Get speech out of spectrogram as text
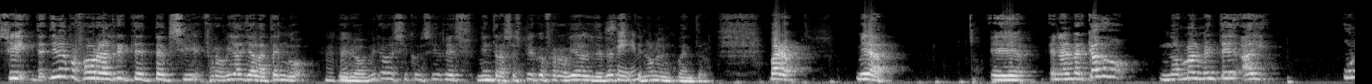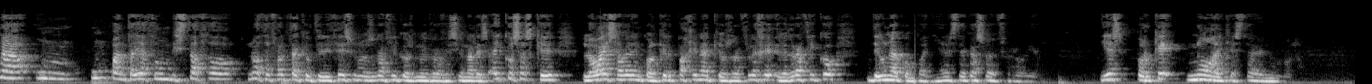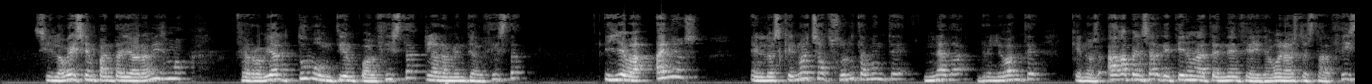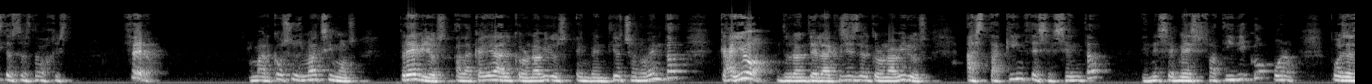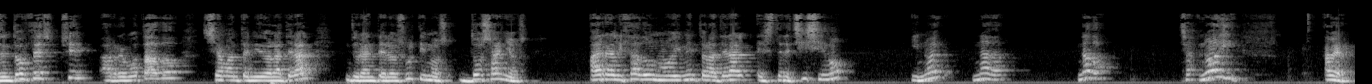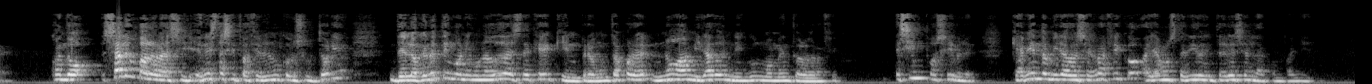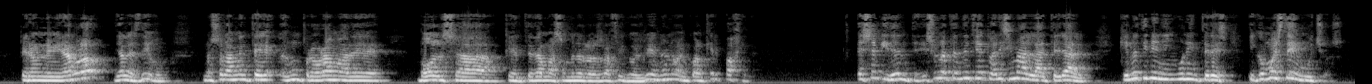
Sí, dime por favor el RIC de Pepsi. Ferrovial ya la tengo, pero mira a ver si consigues, mientras explico Ferrovial de Pepsi, que no lo encuentro. Bueno, mira, eh, en el mercado normalmente hay una, un, un, pantallazo, un vistazo, no hace falta que utilicéis unos gráficos muy profesionales. Hay cosas que lo vais a ver en cualquier página que os refleje el gráfico de una compañía, en este caso de Ferrovial. Y es por qué no hay que estar en un bolo. Si lo veis en pantalla ahora mismo, Ferrovial tuvo un tiempo alcista, claramente alcista, y lleva años en los que no ha hecho absolutamente nada relevante que nos haga pensar que tiene una tendencia y dice, bueno, esto está alcista, esto está bajista. Cero marcó sus máximos previos a la caída del coronavirus en 28.90, cayó durante la crisis del coronavirus hasta 15.60 en ese mes fatídico. Bueno, pues desde entonces sí, ha rebotado, se ha mantenido lateral. Durante los últimos dos años ha realizado un movimiento lateral estrechísimo y no hay nada, nada. O sea, no hay... A ver, cuando sale un valor así en esta situación en un consultorio, de lo que no tengo ninguna duda es de que quien pregunta por él no ha mirado en ningún momento el gráfico. Es imposible que habiendo mirado ese gráfico hayamos tenido interés en la compañía. Pero en mirarlo, ya les digo, no solamente en un programa de bolsa que te da más o menos los gráficos bien, no, no, en cualquier página. Es evidente, es una tendencia clarísima lateral, que no tiene ningún interés. Y como este hay muchos.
